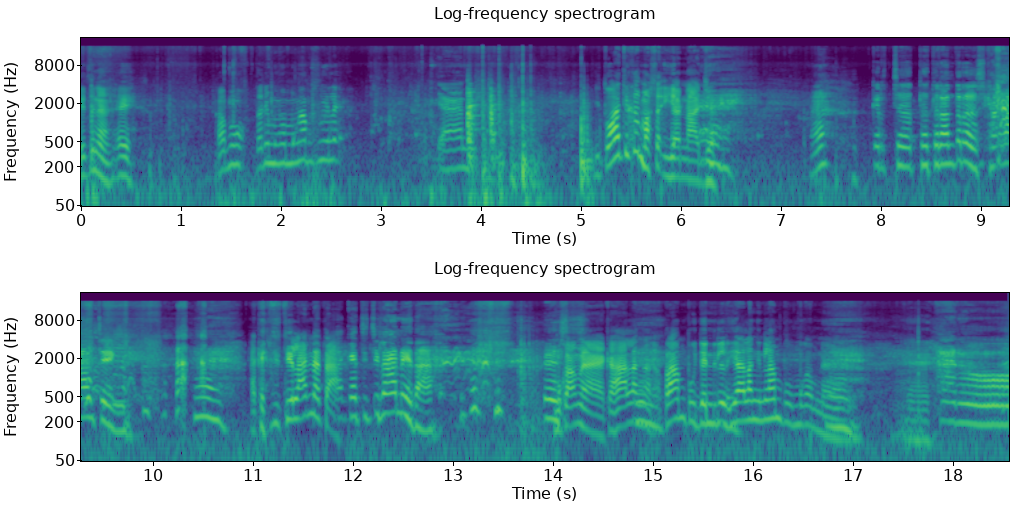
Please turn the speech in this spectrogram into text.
Itu nah, eh. Kamu tadi mau ngomong apa sih, Lek? Yan, Itu aja kan masa iyan aja. Hah? kerja teteran terus, kak mancing. Akeh cicilannya ta? Pakai cicilane ta. Mukamu nah, kehalang lampu jangan dihalangin lampu mukamu nah. Aduh.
